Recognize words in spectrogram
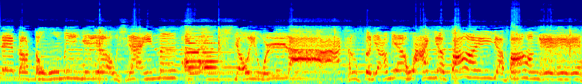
来到东门你要先能。有儿啊，撑死两棉花，一放一放哎，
